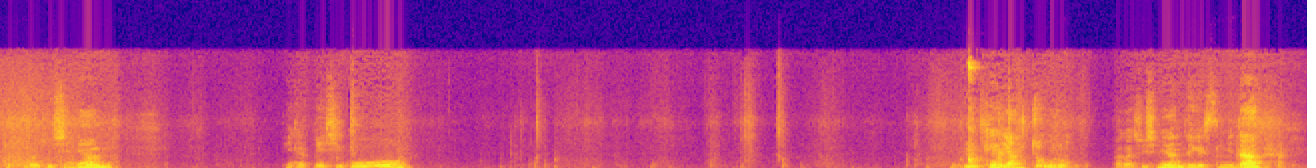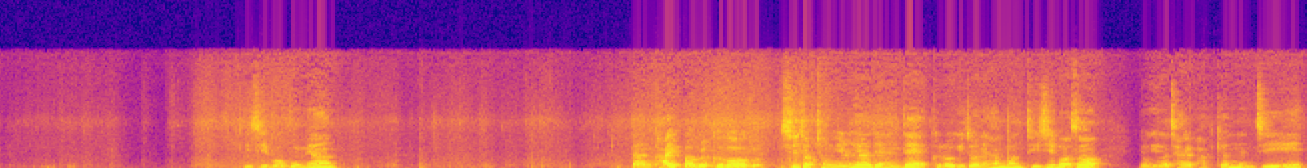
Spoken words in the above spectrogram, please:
이렇게 풀어주시면 빼시고 이렇게 양쪽으로 박아주시면 되겠습니다. 뒤집어 보면 일단 가위밥을 그거 시접 정리를 해야 되는데 그러기 전에 한번 뒤집어서 여기가 잘 박혔는지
